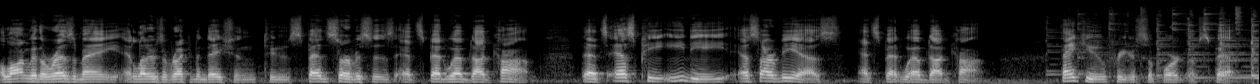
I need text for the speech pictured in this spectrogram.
along with a resume and letters of recommendation to spedservices at spedweb.com. That's S-P-E-D-S-R-V-S at spedweb.com. Thank you for your support of SPED.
